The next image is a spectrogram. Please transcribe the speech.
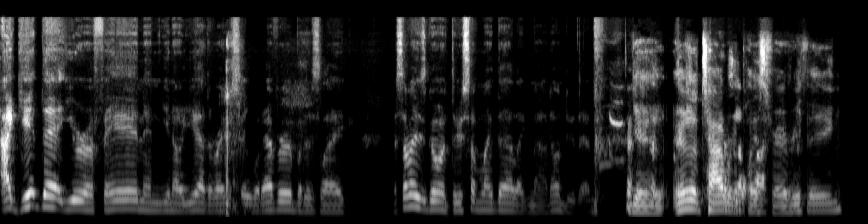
i get that you're a fan and you know you have the right to say whatever but it's like when somebody's going through something like that like nah don't do that Yeah, there's a time and a place for everything.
